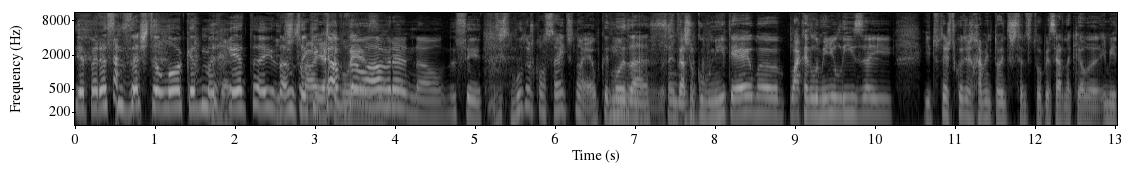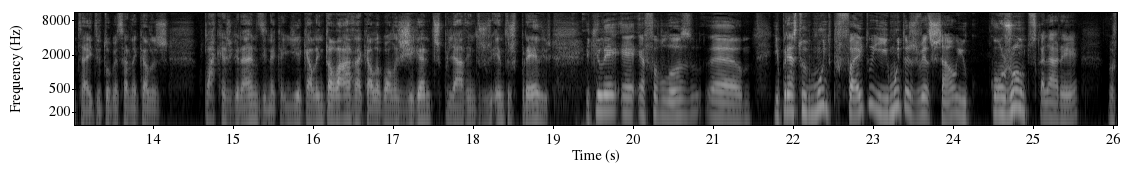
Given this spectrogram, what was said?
E aparece-nos esta louca de marreta e, e damos aqui cabo beleza, da obra. É. Não, sim. Mas isto muda os conceitos, não é? É um bocadinho. Muda. Vocês acham que o bonito é uma placa de alumínio lisa e, e tu tens coisas realmente tão interessantes. Estou a pensar naquela Imitate, estou a pensar naquela aquelas placas grandes e, na, e, aquela entalada, aquela bola gigante espelhada entre os, entre os prédios. Aquilo é, é, é fabuloso uh, e parece tudo muito perfeito e muitas vezes são, e o conjunto se calhar é, mas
